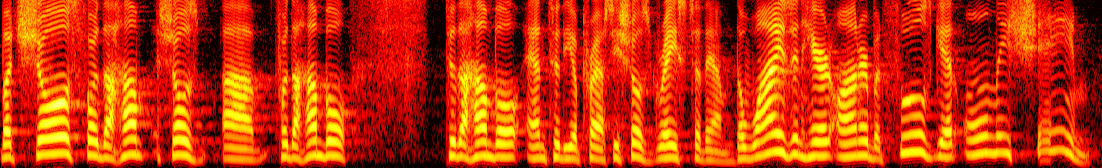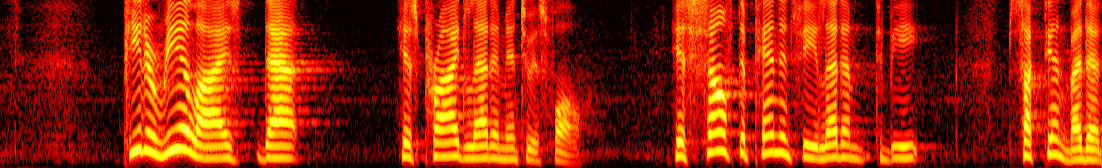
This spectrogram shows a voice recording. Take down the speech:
but shows for the, hum, shows, uh, for the humble to the humble and to the oppressed. He shows grace to them. The wise inherit honor, but fools get only shame. Peter realized that his pride led him into his fall. His self dependency led him to be sucked in by the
